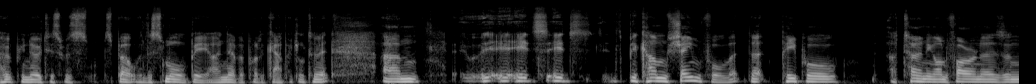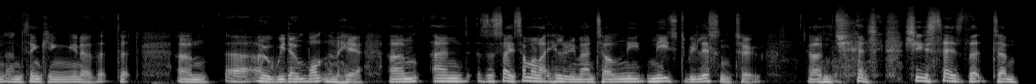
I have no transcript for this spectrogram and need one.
hope you notice was spelt with a small b. I never put a capital to it. Um, it's it's become shameful that that people are turning on foreigners and, and thinking, you know, that that um, uh, oh, we don't want them here. Um, and as I say, someone like Hilary Mantel need, needs to be listened to. Um, she says that um,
